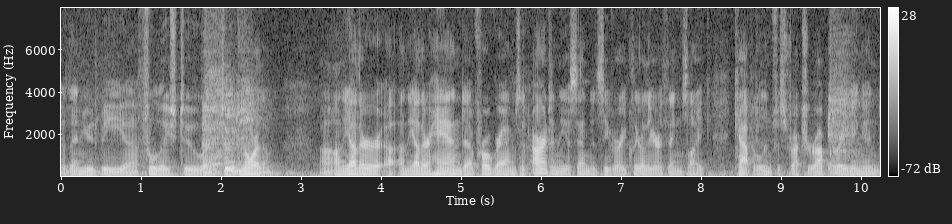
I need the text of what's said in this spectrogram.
then you'd be uh, foolish to, uh, to ignore them. Uh, on, the other, uh, on the other hand, uh, programs that aren't in the ascendancy very clearly are things like capital infrastructure upgrading and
